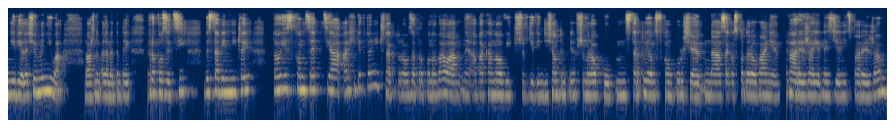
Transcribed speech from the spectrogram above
niewiele się myliła. Ważnym elementem tej propozycji wystawienniczej to jest koncepcja architektoniczna, którą zaproponowała Abakanowicz w 1991 roku, startując w konkursie na zagospodarowanie Paryża, jednej z dzielnic Paryża,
